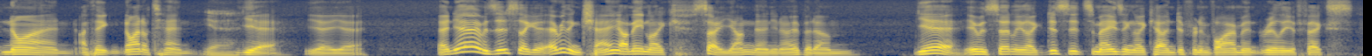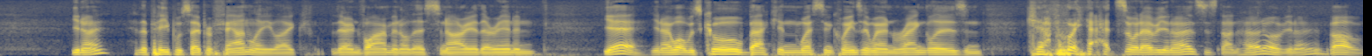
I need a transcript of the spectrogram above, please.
nine, I think nine or ten. Yeah. Yeah, yeah, yeah. And yeah, it was just like everything changed. I mean, like so young then, you know, but um, yeah, it was certainly like just it's amazing like how a different environment really affects, you know, the people so profoundly, like their environment or their scenario they're in, and yeah, you know what was cool back in Western Queensland wearing Wranglers and cowboy hats or whatever, you know, it's just unheard of, you know. Oh,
